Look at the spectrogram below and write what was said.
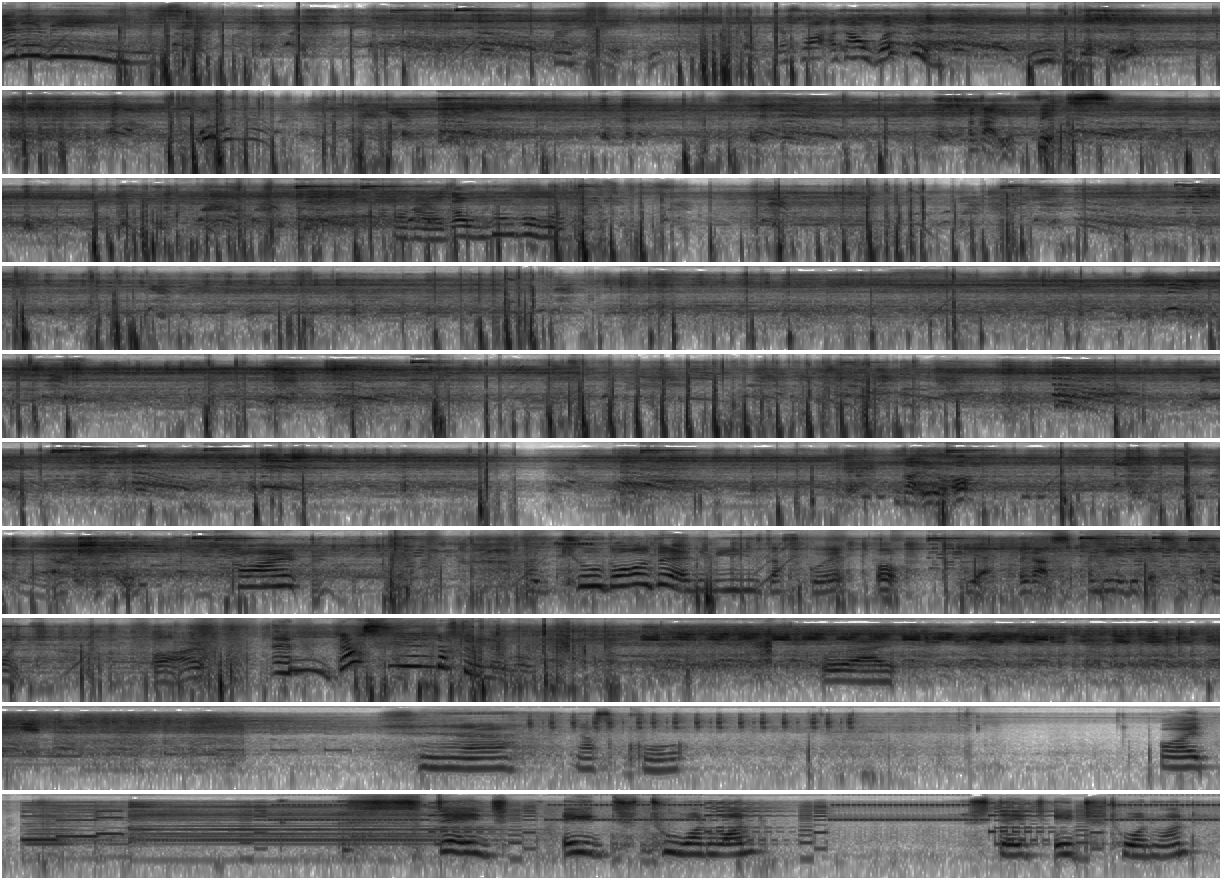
Enemies! Weapon. You I got your fix. Oh no, I got another weapon. Alright. I killed all the enemies, that's great. Oh, yeah, I got I need to get some coins. Alright. And that's the end of the level. Alright. Yeah, that's cool. Alright. Stage 8211. Stage 8211.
